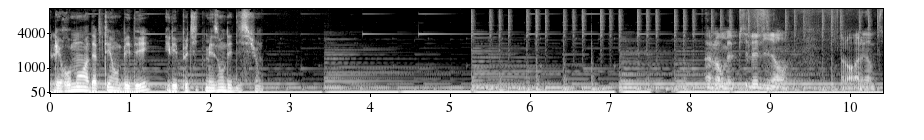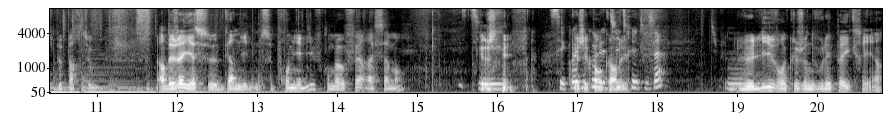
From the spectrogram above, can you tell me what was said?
les romans adaptés en BD et les petites maisons d'édition. Alors, ma pile à lire. Alors, elle est un petit peu partout. Alors, déjà, il y a ce dernier, ce premier livre qu'on m'a offert récemment. Que je n'ai- C'est quoi que du coup pas le encore titre et tout ça? Peux Le livre que je ne voulais pas écrire.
